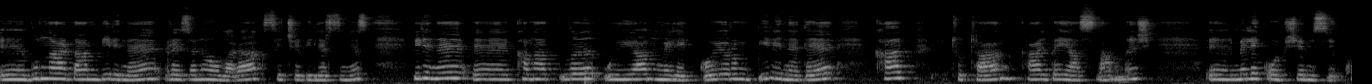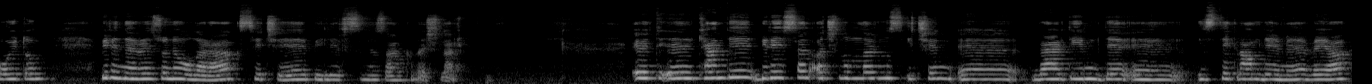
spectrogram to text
Ee, bunlardan birine rezone olarak seçebilirsiniz. Birine e, kanatlı uyuyan melek koyuyorum. Birine de kalp tutan, kalbe yaslanmış e, melek objemizi koydum. Birine rezone olarak seçebilirsiniz arkadaşlar. Evet, e, kendi bireysel açılımlarınız için e, verdiğim de e, Instagram DM veya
